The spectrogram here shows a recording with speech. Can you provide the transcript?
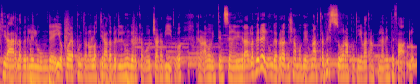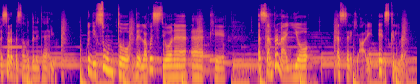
tirarla per le lunghe. Io poi appunto non l'ho tirata per le lunghe perché avevo già capito e non avevo intenzione di tirarla per le lunghe, però diciamo che un'altra persona poteva tranquillamente farlo e sarebbe stato deleterio. Quindi il sunto della questione è che è sempre meglio essere chiari e scrivere.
